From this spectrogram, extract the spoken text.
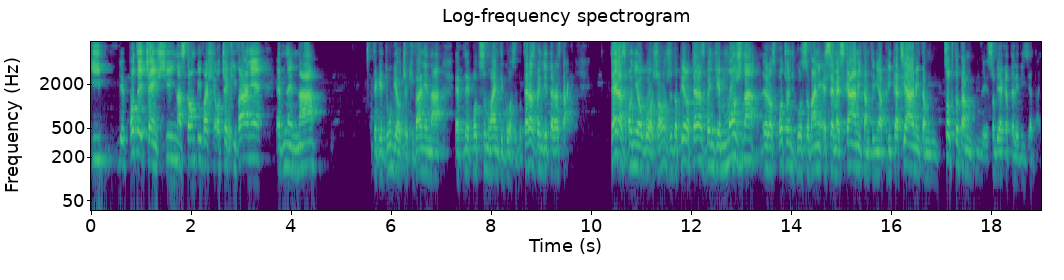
i po tej części nastąpi właśnie oczekiwanie na takie długie oczekiwanie na podsumowanie tych głosów, bo teraz będzie teraz tak. Teraz oni ogłoszą, że dopiero teraz będzie można rozpocząć głosowanie SMS-kami, tam tymi aplikacjami, tam co kto tam sobie jaka telewizja daje.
